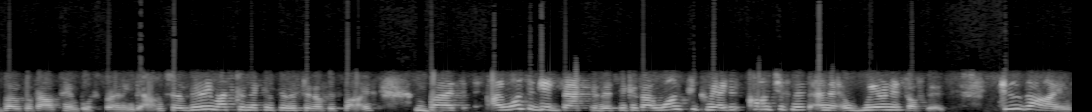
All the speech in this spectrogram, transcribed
both of our temples burning down. So very much connected to the sin of the spies. But I want to get back to this because I want to create a consciousness and an awareness of this. Two guys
